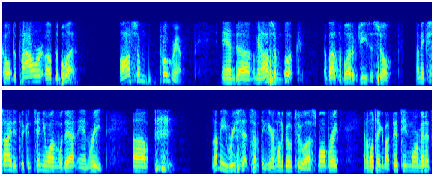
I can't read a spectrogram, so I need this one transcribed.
called "The Power of the Blood." Awesome program, and uh, I mean awesome book about the blood of Jesus. So I'm excited to continue on with that and read. Uh, let me reset something here. I'm going to go to a small break, and I'm going to take about 15 more minutes.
